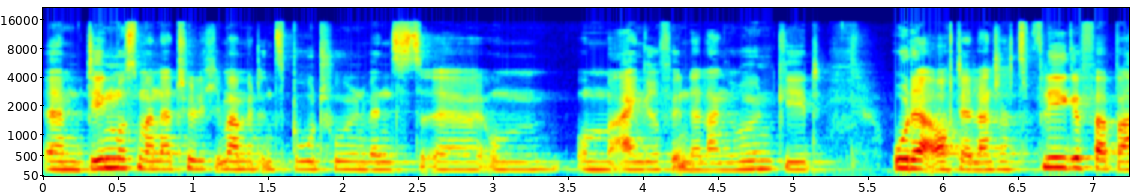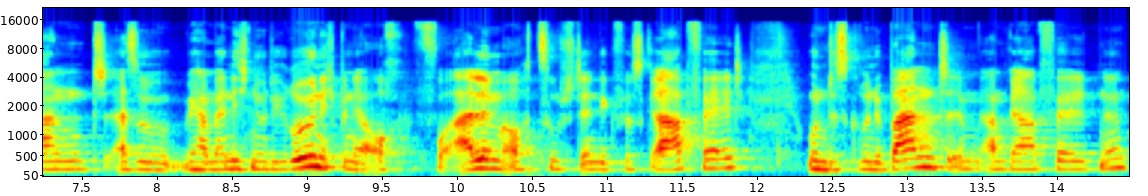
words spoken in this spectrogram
Ähm, den muss man natürlich immer mit ins Boot holen, wenn es äh, um, um Eingriffe in der Lange Rhön geht. Oder auch der Landschaftspflegeverband. Also wir haben ja nicht nur die Rhön, ich bin ja auch vor allem auch zuständig fürs Grabfeld und das grüne Band im, am Grabfeld. Ne?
